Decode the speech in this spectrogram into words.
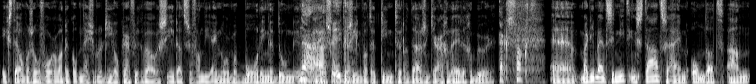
ik stel me zo voor wat ik op National Geographic wel eens zie. Dat ze van die enorme boringen doen in Ja, het ijs. Om zeker. te zien wat er 10, 20.000 jaar geleden gebeurde. Exact. Eh, maar die mensen niet in staat zijn om dat aan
